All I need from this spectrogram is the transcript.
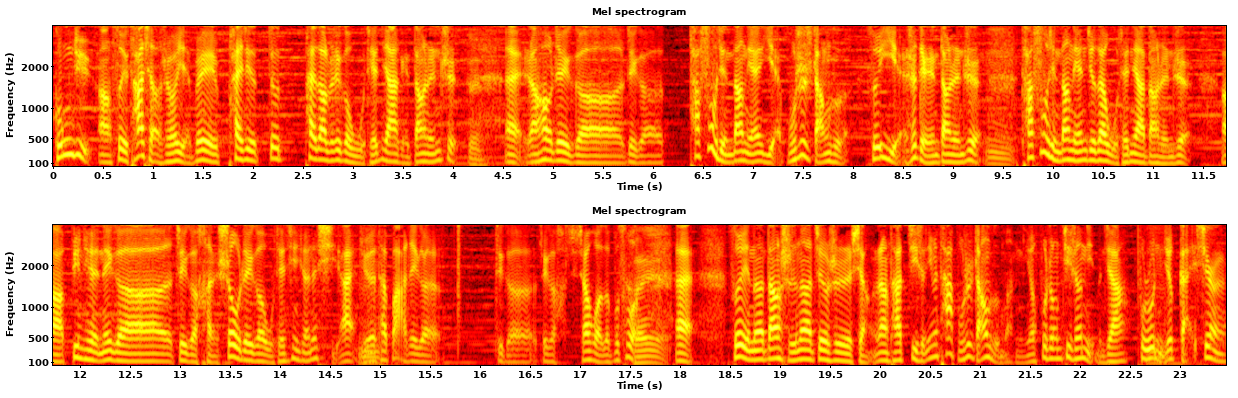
工具啊。所以他小的时候也被派去，就派到了这个武田家给当人质。对，哎，然后这个这个他父亲当年也不是长子，所以也是给人当人质。嗯他父亲当年就在武田家当人质啊，并且那个这个很受这个武田信玄的喜爱，觉得他爸这个这个这个小伙子不错，哎，所以呢，当时呢就是想让他继承，因为他不是长子嘛，你要不能继承你们家，不如你就改姓，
